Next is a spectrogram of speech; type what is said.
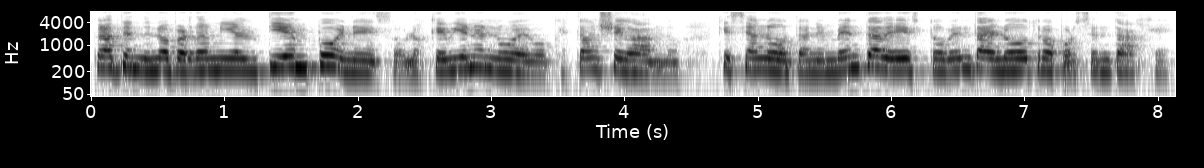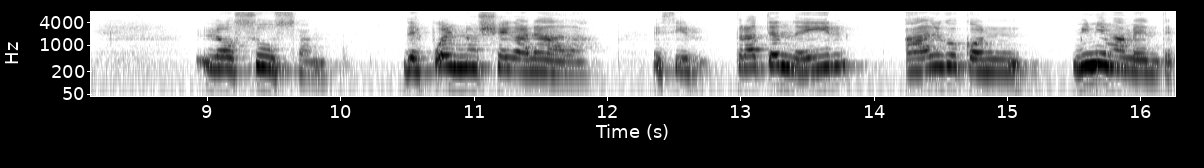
Traten de no perder ni el tiempo en eso. Los que vienen nuevos, que están llegando, que se anotan en venta de esto, venta del otro a porcentaje, los usan. Después no llega nada. Es decir, traten de ir a algo con mínimamente,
